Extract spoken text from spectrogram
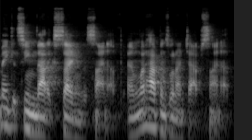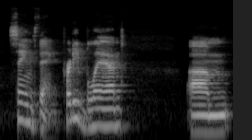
make it seem that exciting to sign up. And what happens when I tap sign up? Same thing. Pretty bland. Um,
